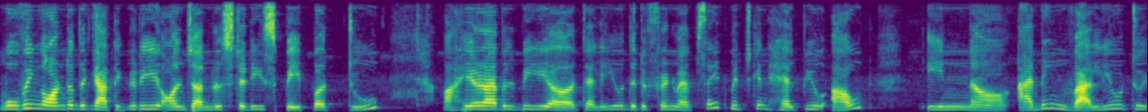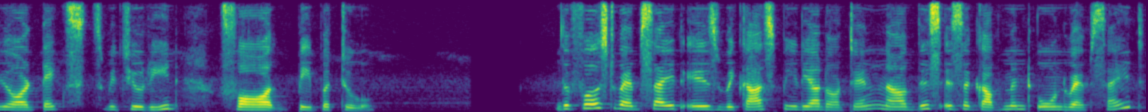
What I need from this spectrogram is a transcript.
Moving on to the category on general studies paper 2 uh, here I will be uh, telling you the different website which can help you out in uh, adding value to your texts which you read for paper 2 the first website is vikaspedia.in. Now this is a government owned website.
